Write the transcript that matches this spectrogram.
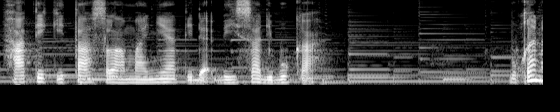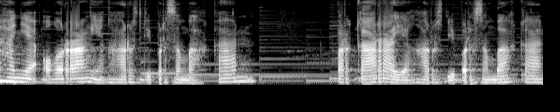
hati kita selamanya tidak bisa dibuka. Bukan hanya orang yang harus dipersembahkan, perkara yang harus dipersembahkan,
